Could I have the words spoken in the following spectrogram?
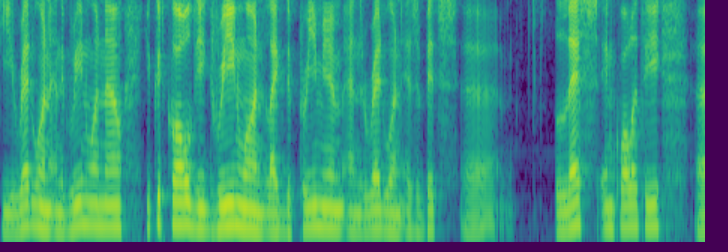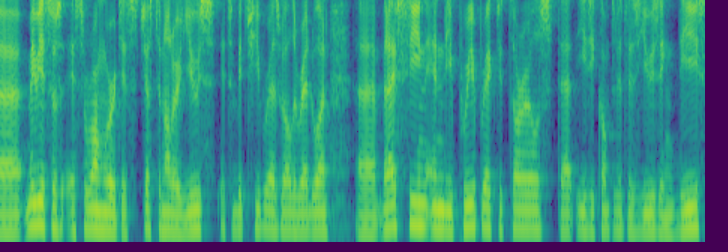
the red one and the green one now. You could call the green one like the premium and the red one is a bit uh, less in quality uh, maybe it's a, it's the wrong word. It's just another use. It's a bit cheaper as well, the red one. Uh, but I've seen in the pre-preg tutorials that Easy Composites is using these.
